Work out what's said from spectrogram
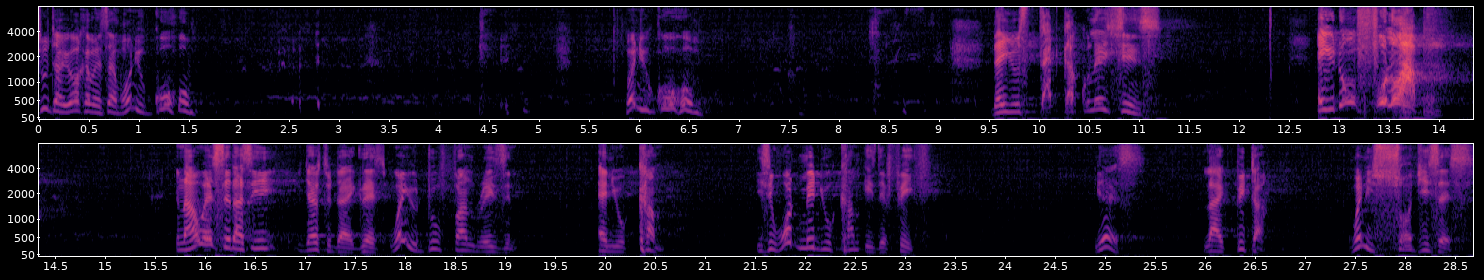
2,000, you all come and stand. When you go home, when you go home, then you start calculations and you don't follow up. And I always say that, see, just to digress, when you do fundraising and you come, you see, what made you come is the faith. Yes. Like Peter, when he saw Jesus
